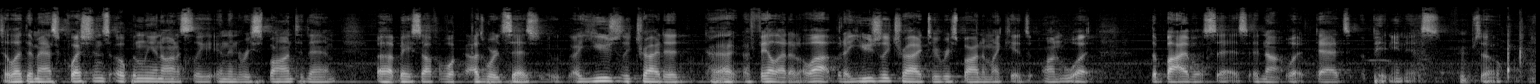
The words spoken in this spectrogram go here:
to let them ask questions openly and honestly, and then respond to them uh, based off of what God's word says. I usually try to, I, I fail at it a lot, but I usually try to respond to my kids on what the Bible says and not what dad's opinion is. So, yeah.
